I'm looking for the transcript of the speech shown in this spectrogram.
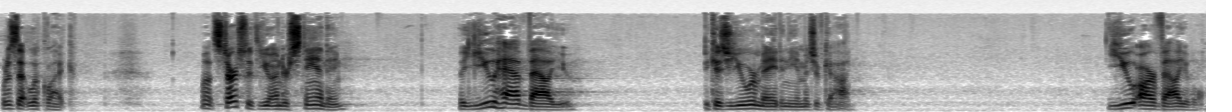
What does that look like? Well, it starts with you understanding that you have value because you were made in the image of God. You are valuable.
